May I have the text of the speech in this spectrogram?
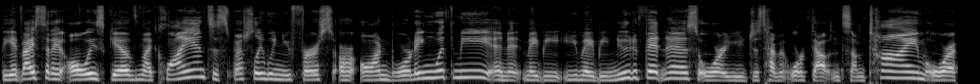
The advice that I always give my clients, especially when you first are onboarding with me and it may be you may be new to fitness or you just haven't worked out in some time or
